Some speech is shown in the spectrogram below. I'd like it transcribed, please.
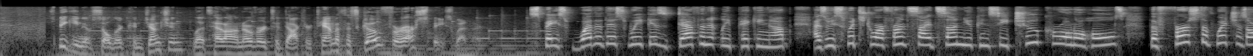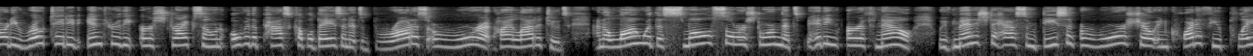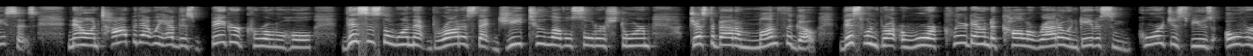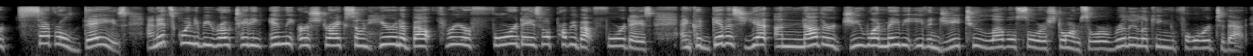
Speaking of solar conjunction, let's head on over to Dr. Tamitha Skov for our space weather. Space weather this week is definitely picking up. As we switch to our front side sun, you can see two coronal holes, the first of which has already rotated in through the Earth strike zone over the past couple days, and it's brought us aurora at high latitudes. And along with the small solar storm that's hitting Earth now, we've managed to have some decent aurora show in quite a few places. Now, on top of that, we have this bigger coronal hole. This is the one that brought us that G2 level solar storm just about a month ago. This one brought aurora clear down to Colorado and gave us some gorgeous views over several days. And it's going to be rotating in the Earth strike zone here in about three or four days, well, probably about four days, and could give us yet another G1, maybe even G2 level solar storm. So we're really looking forward to that.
